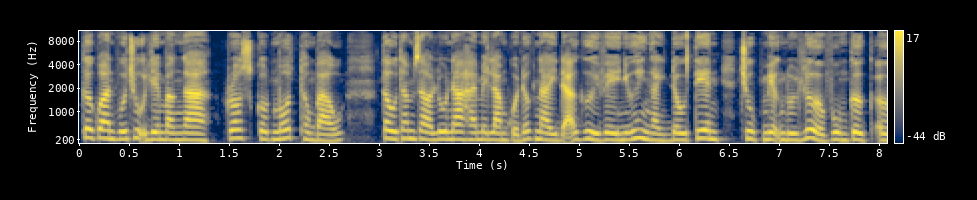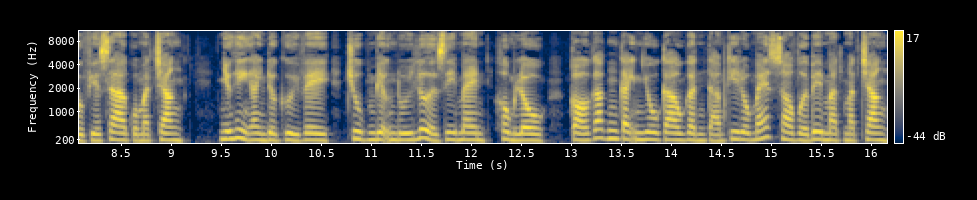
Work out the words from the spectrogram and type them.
Cơ quan vũ trụ Liên bang Nga Roscosmos thông báo, tàu thăm dò Luna 25 của nước này đã gửi về những hình ảnh đầu tiên chụp miệng núi lửa vùng cực ở phía xa của mặt trăng. Những hình ảnh được gửi về chụp miệng núi lửa Zeeman khổng lồ có gác cạnh nhô cao gần 8 km so với bề mặt mặt trăng.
